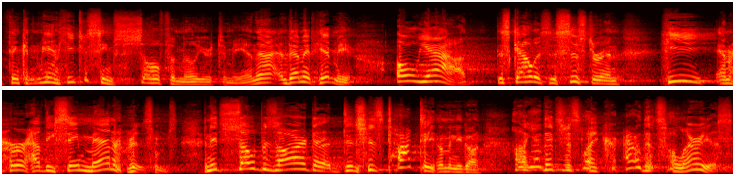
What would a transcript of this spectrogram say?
thinking, man, he just seems so familiar to me. And, that, and then it hit me oh, yeah, this gal is his sister, and he and her have these same mannerisms. And it's so bizarre to, to just talk to him and you're going, oh, yeah, that's just like, oh, that's hilarious,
